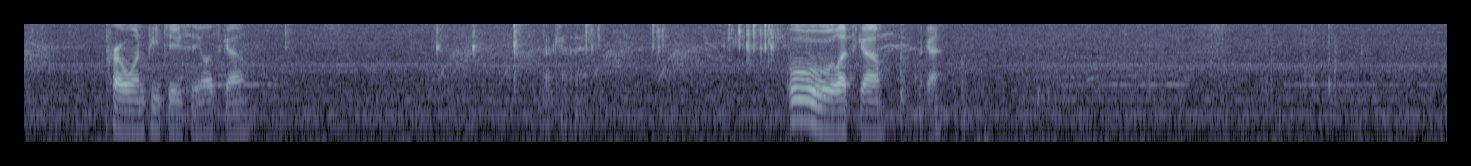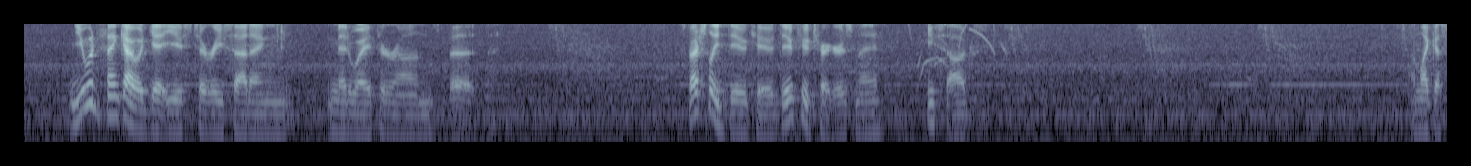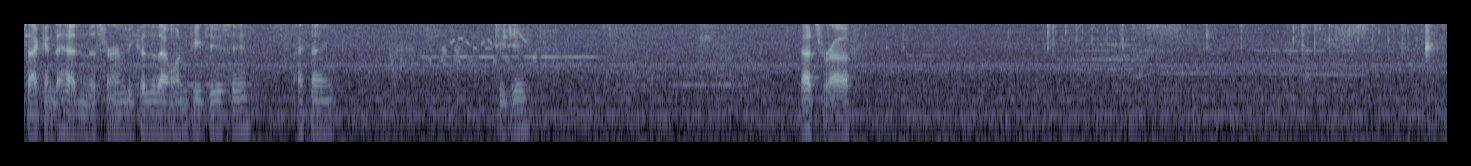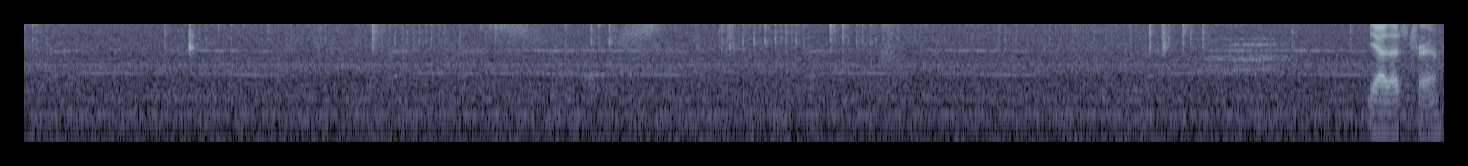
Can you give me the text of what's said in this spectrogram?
Pro 1 P2C, let's go. Okay. Ooh, let's go. Okay. You would think I would get used to resetting midway through runs, but... Especially Dooku. Dooku triggers me. He sucks. I'm like a second ahead in this room because of that one P2C, I think. GG. That's rough. Yeah, that's true.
